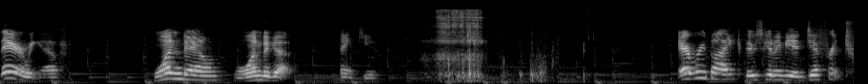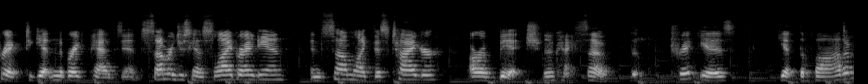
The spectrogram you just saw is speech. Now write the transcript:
There we go. One down, one to go. Thank you. Every bike, there's going to be a different trick to getting the brake pads in. Some are just going to slide right in, and some, like this Tiger, are a bitch. Okay, so the trick is get the bottom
